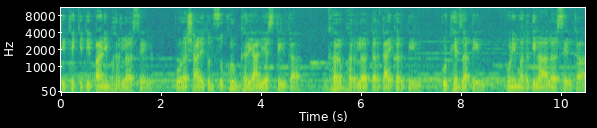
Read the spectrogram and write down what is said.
तिथे किती पाणी भरलं असेल? पोरं शाळेतून सुखरूप घरी आली असतील का? घर भरलं तर काय करतील? कुठे जातील? कोणी मदतीला आलं असेल का?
